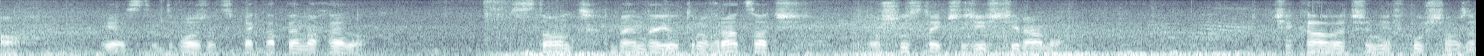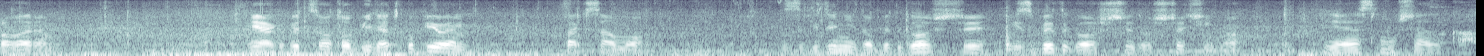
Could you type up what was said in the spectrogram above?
O, jest dworzec PKP na Helu. Stąd będę jutro wracać o 6.30 rano. Ciekawe, czy mnie wpuszczą z rowerem. Jakby co, to bilet kupiłem. Tak samo z Gdyni do Bydgoszczy i z Bydgoszczy do Szczecina. Jest muszelka.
